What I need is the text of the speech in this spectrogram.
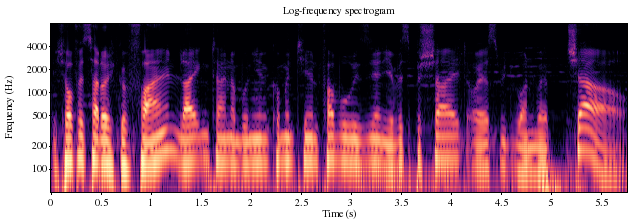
Ich hoffe, es hat euch gefallen. Liken, teilen, abonnieren, kommentieren, favorisieren. Ihr wisst Bescheid. Euer Sweet OneWeb. Ciao.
